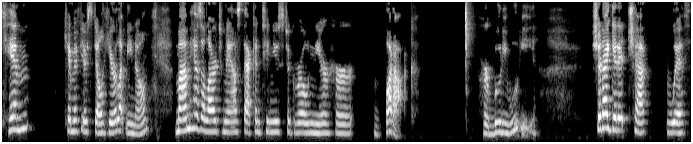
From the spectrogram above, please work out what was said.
Kim, Kim, if you're still here, let me know. Mom has a large mass that continues to grow near her buttock, her booty woody. Should I get it checked with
